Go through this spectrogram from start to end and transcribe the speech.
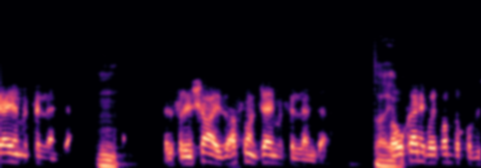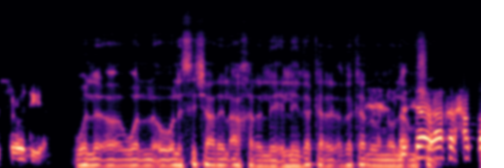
جاية من فنلندا. الفرنشايز أصلا جاي من فنلندا طيب. فهو كان يبغى يطبقه في السعوديه وال... وال... والاستشاري الآخر اللي اللي ذكر ذكر له إنه لا مش الآخر حط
